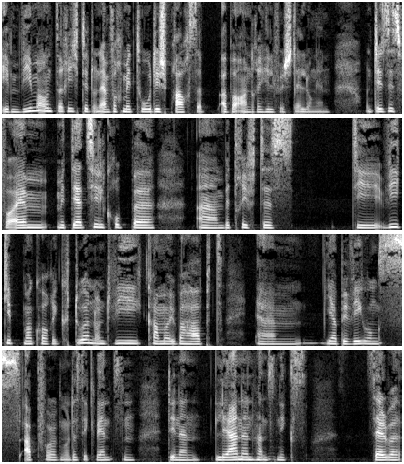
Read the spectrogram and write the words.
eben wie man unterrichtet und einfach methodisch braucht es aber andere Hilfestellungen. Und das ist vor allem mit der Zielgruppe ähm, betrifft es die, wie gibt man Korrekturen und wie kann man überhaupt ähm, ja, Bewegungsabfolgen oder Sequenzen denen lernen, wenn sie nichts selber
